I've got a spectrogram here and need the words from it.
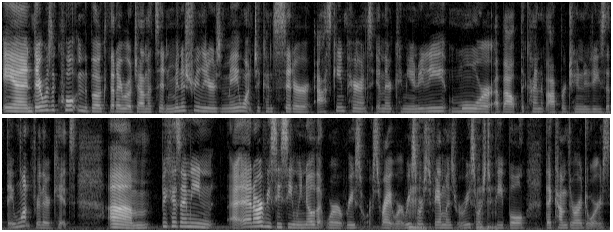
And there was a quote in the book that I wrote down that said ministry leaders may want to consider asking parents in their community more about the kind of opportunities that they want for their kids. Um, because I mean, at RVCC, we know that we're a resource, right? We're a resource to families, we're a resource to people that come through our doors.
